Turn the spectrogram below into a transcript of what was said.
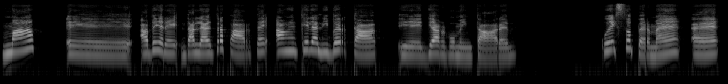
ma eh, avere dall'altra parte anche la libertà eh, di argomentare. Questo per me è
